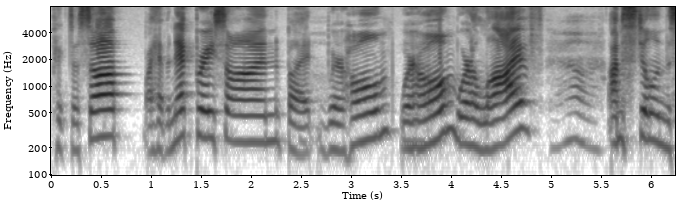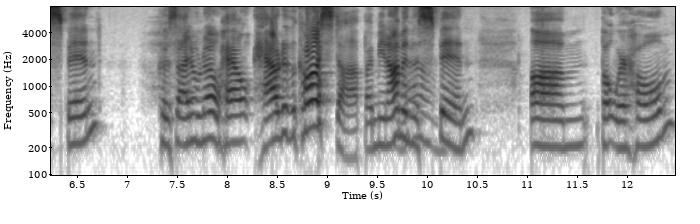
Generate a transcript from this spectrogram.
picked us up. I have a neck brace on, but we're home. We're home. We're alive. Yeah. I'm still in the spin because I don't know how how did the car stop. I mean, I'm in the spin, um, but we're home.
